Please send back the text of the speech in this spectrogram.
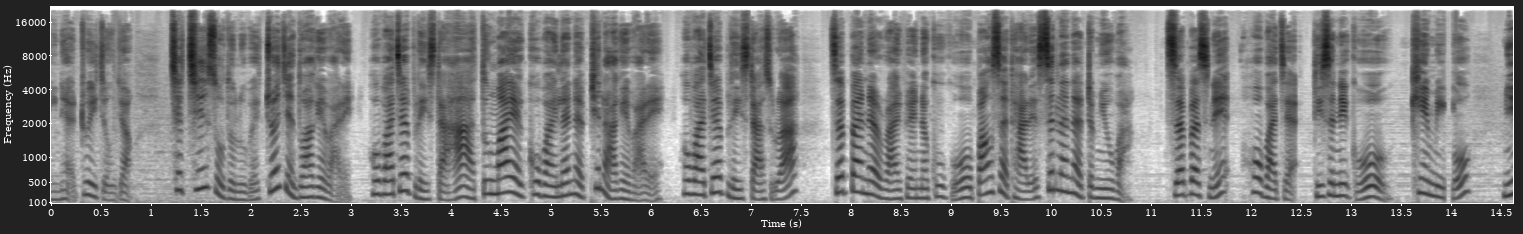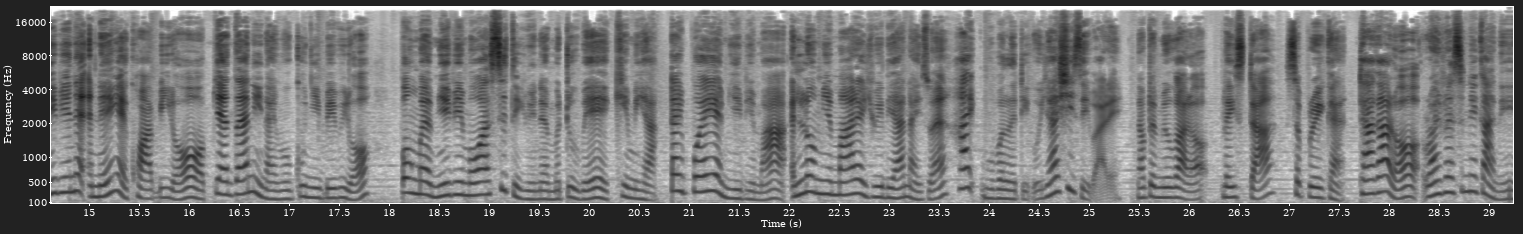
မီနဲ့အတွေ့အကြုံကြောင့် ချက်ချင်းဆိုသလိုပဲကျွမ်းကျင်သွားခဲ့ပါတယ်။ဟိုဘာဂျက်ဘလေစတာဟာသူမရဲ့ကိုယ်ပိုင်လက်နဲ့ဖြစ်လာခဲ့ပါတယ်။ဟိုဘာဂျက်ဘလေစတာဆိုတာဂျပန်နဲ့ရိုင်ဖယ်နှစ်ခုကိုပေါင်းစပ်ထားတဲ့စစ်လက်နက်တစ်မျိုးပါ။ဂျပတ်နဲ့ဟိုဘာဂျက်ဒီစနစ်ကိုခင်မီကိုမြေပြင်နဲ့အနှဲငယ်ခွာပြီးတော့ပြန်တန်းနေနိုင်မှုကူညီပေးပြီးတော့ ပုံမှန်မြေပြင်ပေါ်ကစစ်တီတွေနဲ့မတူပဲခင်မီဟာတိုက်ပွဲရဲ့မြေပြင်မှာအလွန်မြင့်မားတဲ့ရွေလျားနိုင်စွမ်း high mobility ကိုရရှိစေပါတယ်။နောက်တစ်မျိုးကတော့ Blaster Spray Gun ဒါကတော့ rifle စနစ်ကနေ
